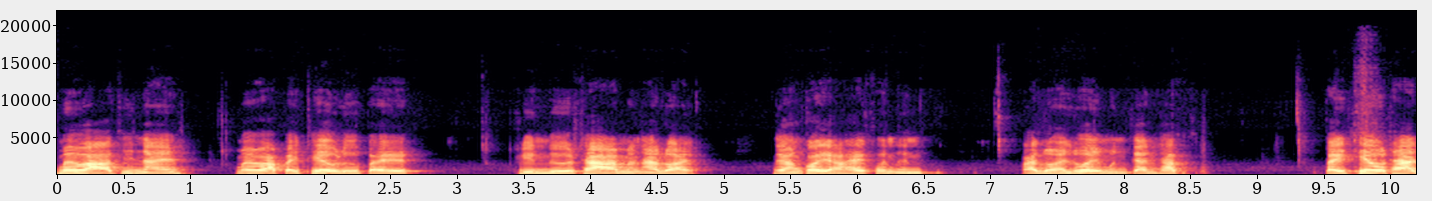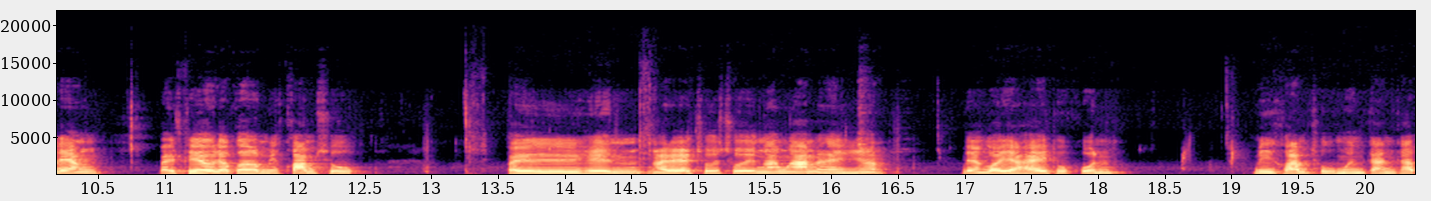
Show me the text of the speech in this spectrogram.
ไม่ว่าที่ไหน ไม่ว่าไปเที่ยวหรือไปกินหรือถ้ามันอร่อย แรงก็อยากให้คนอื่นอร่อยด้วยเหมือนกันครับ ไปเที่ยวท่าแรงไปเที่ยวแล้วก็มีความสุขไปเห็นอะไรสวยๆงามๆอะไรอย่างเงี้ยแรงก็อยากให้ทุกคนมีความสุขเหมือนกันครับ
